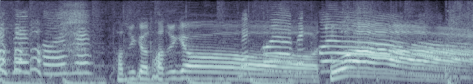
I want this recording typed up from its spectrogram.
해수했어, 해수했어. 다 죽여 다 죽여 내 거야, 내 거야. 좋아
